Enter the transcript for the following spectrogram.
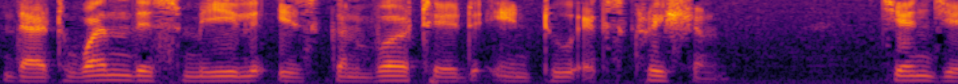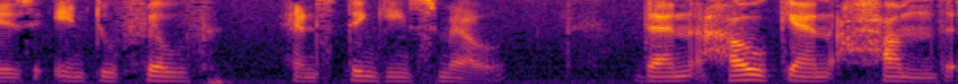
that when this meal is converted into excretion, changes into filth and stinking smell, then how can hamd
